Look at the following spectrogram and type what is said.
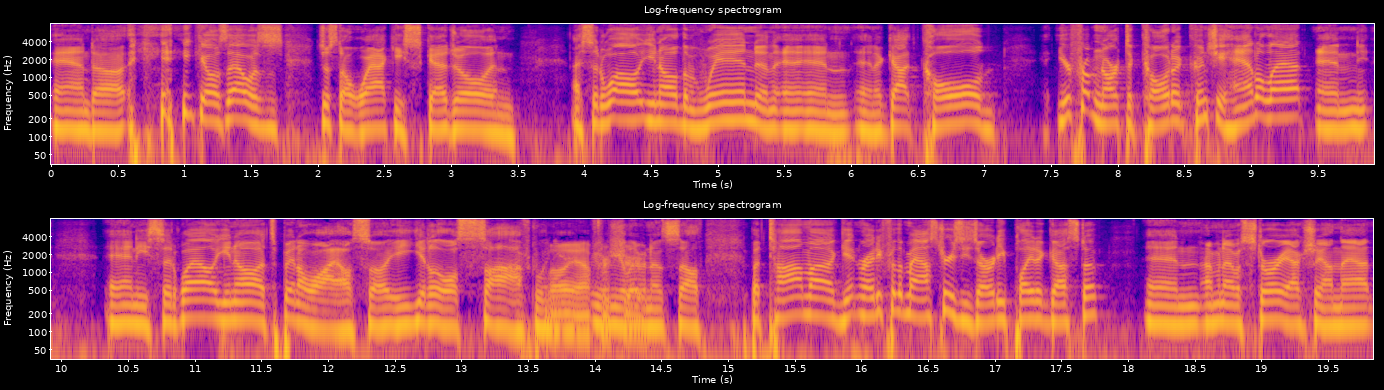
and uh, he goes, "That was just a wacky schedule." And I said, "Well, you know, the wind and and and it got cold." You're from North Dakota. Couldn't you handle that? And and he said, "Well, you know, it's been a while, so you get a little soft when, oh, you, yeah, when you're living in the South." But Tom, uh, getting ready for the Masters, he's already played Augusta, and I'm gonna have a story actually on that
